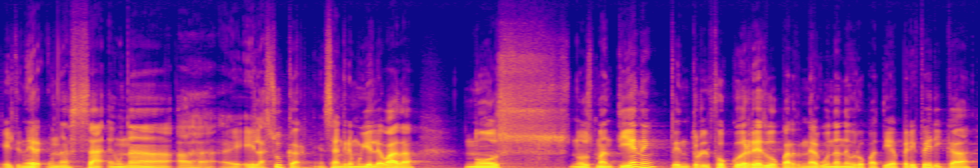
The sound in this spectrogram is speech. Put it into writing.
El tener una, una, ah, el azúcar en sangre muy elevada nos nos mantiene dentro del foco de riesgo para tener alguna neuropatía periférica,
